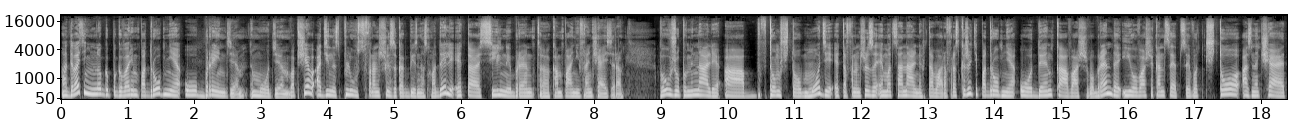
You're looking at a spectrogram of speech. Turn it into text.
А давайте немного поговорим подробнее о бренде моде. Вообще, один из плюс франшизы как бизнес-модели – это сильный бренд э, компании-франчайзера. Вы уже упоминали о том, что моде это франшиза эмоциональных товаров. Расскажите подробнее о ДНК вашего бренда и о вашей концепции. Вот что означает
